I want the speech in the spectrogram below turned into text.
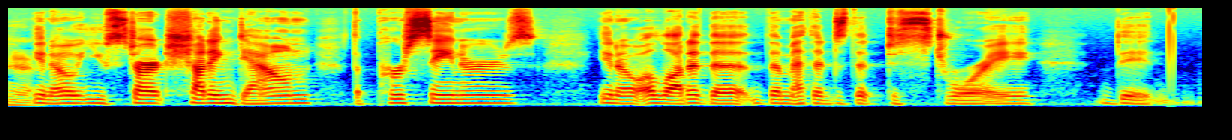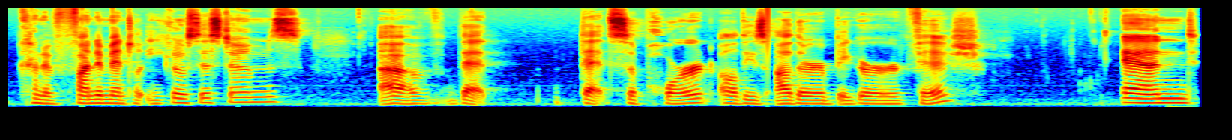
Yeah. you know you start shutting down the purse seiners you know a lot of the the methods that destroy the kind of fundamental ecosystems of that that support all these other bigger fish and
